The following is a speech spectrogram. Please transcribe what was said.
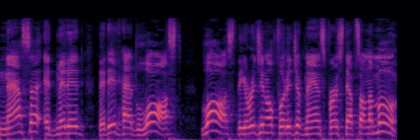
NASA admitted that it had lost lost the original footage of man's first steps on the moon.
